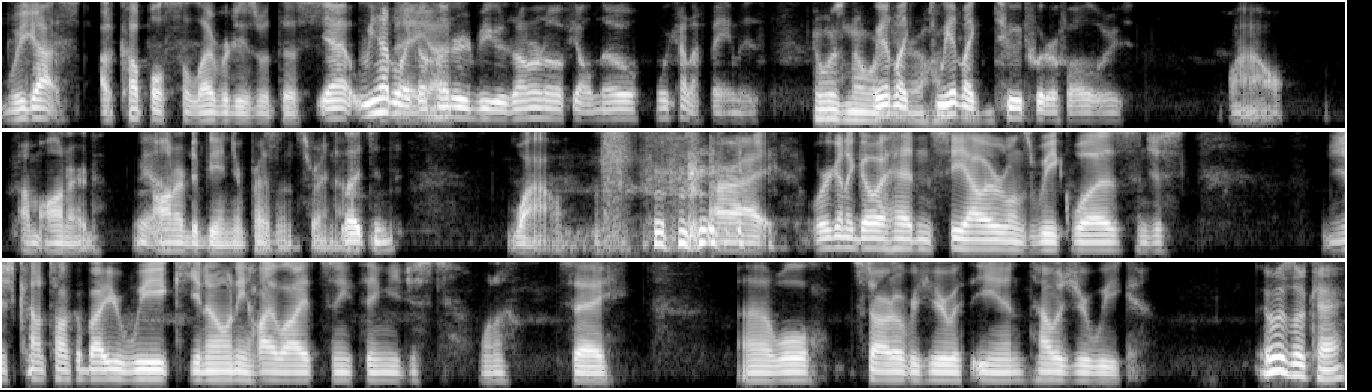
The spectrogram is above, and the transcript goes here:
we got a couple celebrities with this. Yeah, we had like today, guys. hundred views. I don't know if y'all know. We're kind of famous. It was nowhere. We had like near we had like two Twitter followers. Wow, I'm honored. Yeah, Honored to be in your presence right now. legends. Wow. All right, we're gonna go ahead and see how everyone's week was, and just just kind of talk about your week. You know, any highlights, anything you just want to say. Uh, we'll start over here with Ian. How was your week? It was okay.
